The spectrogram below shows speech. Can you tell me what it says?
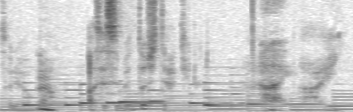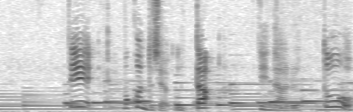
それをまあアセスメントしてあげると。はい。はい、で、まあ、今度じゃあ歌になると、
